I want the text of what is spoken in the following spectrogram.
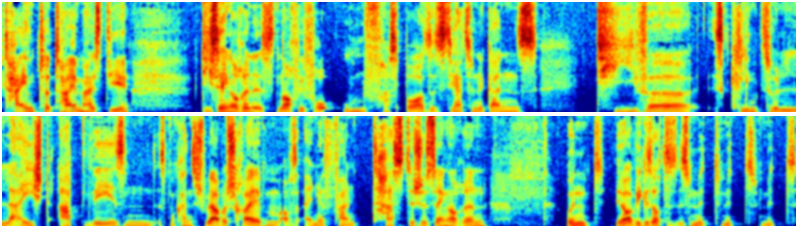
Time to Time heißt die. Die Sängerin ist nach wie vor unfassbar. Also sie hat so eine ganz tiefe, es klingt so leicht abwesend. Es- Man kann es schwer beschreiben, aber es ist eine fantastische Sängerin. Und ja, wie gesagt, das ist mit, mit, mit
